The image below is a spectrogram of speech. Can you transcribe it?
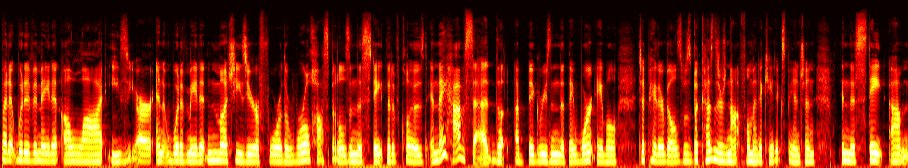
but it would have made it a lot easier and it would have made it much easier for the rural hospitals in the state that have closed. And they have said that a big reason that they weren't able to pay their bills was because there's not full Medicaid expansion in this state. Um,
